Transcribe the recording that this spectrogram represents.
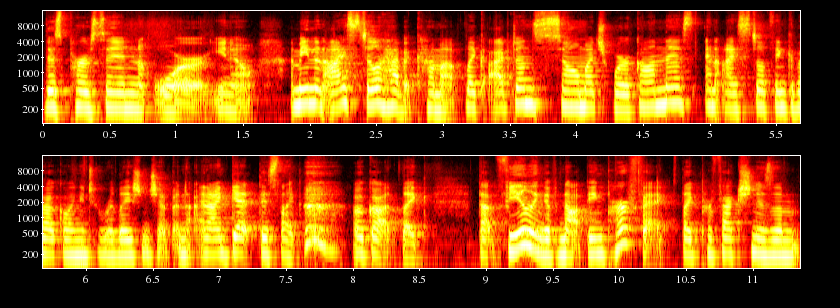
this person, or, you know, I mean, and I still have it come up. Like, I've done so much work on this, and I still think about going into a relationship. And, and I get this, like, oh God, like that feeling of not being perfect. Like, perfectionism.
